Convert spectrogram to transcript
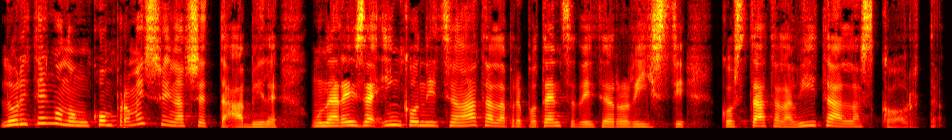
Lo ritengono un compromesso inaccettabile, una resa incondizionata alla prepotenza dei terroristi, costata la vita alla scorta.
